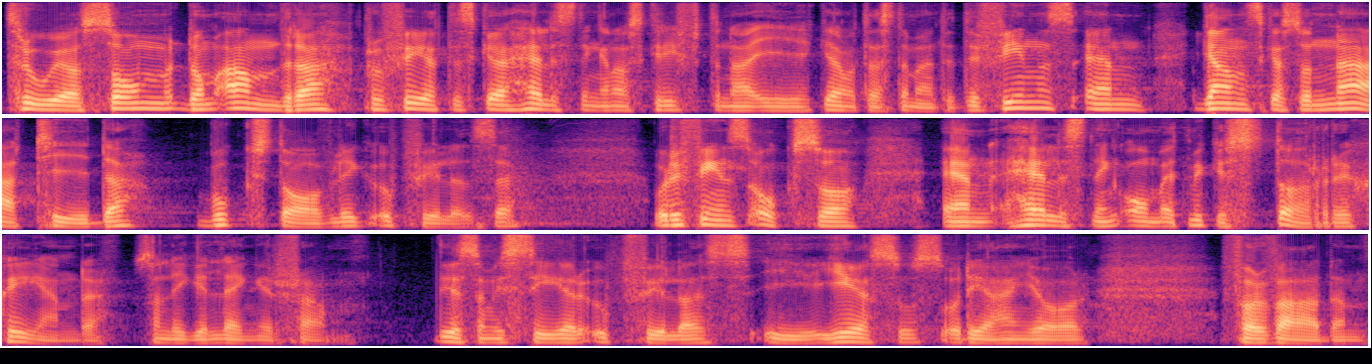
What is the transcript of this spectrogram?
tror jag, som de andra profetiska hälsningarna och skrifterna i Gamla Testamentet. Det finns en ganska så närtida bokstavlig uppfyllelse. Och det finns också en hälsning om ett mycket större skeende som ligger längre fram. Det som vi ser uppfyllas i Jesus och det han gör för världen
